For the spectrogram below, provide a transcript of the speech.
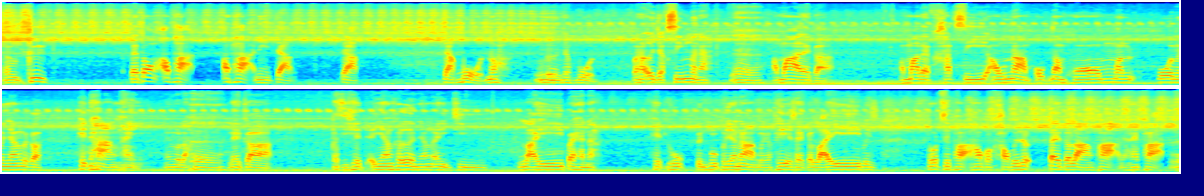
เออคือ แต่ต้องเอาผ้าเอาผ้านี่จากจากจากโบสถ์เนาะเออจากโบสถ์บ้านเฮาเอิ้นจากซิมอะนะ เออเอามาเลยก็เอามาเลยคัดสีเอาน้ำอบน้ำหอมมาโปรยมาหยังแล้วก็เฮ็ดห่างให้แม่นบ่ล่ะเออแล้วก็กสิเฮ็ดไอ้หยังเขาเอิ้นหยังไอ้ที่ไหลไปหั่นนะเฮ็ดรูปเป็นรูปพญานาคเลยก็เทใส่ก็ไหลไป รถสิพระเฮาก็เข้าไปเด้อใต้ตารางพระนะให้พระเอ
